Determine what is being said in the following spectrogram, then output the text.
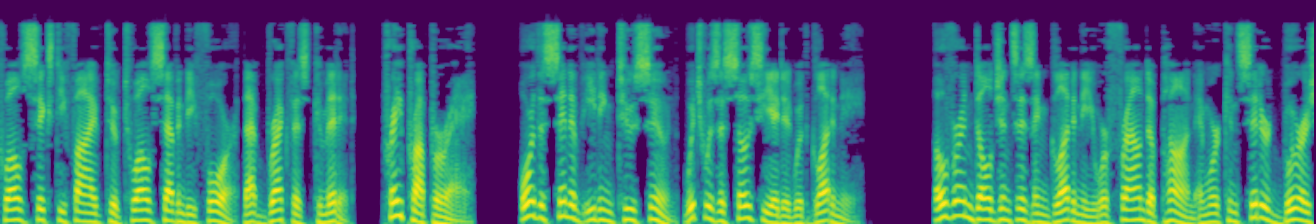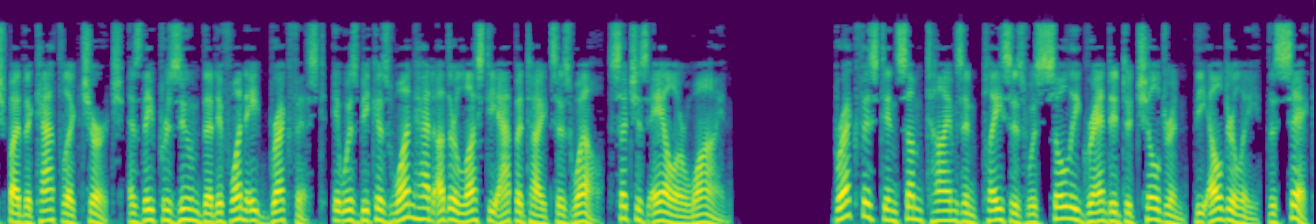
1265 that breakfast committed prepropere, or the sin of eating too soon, which was associated with gluttony. Overindulgences and gluttony were frowned upon and were considered boorish by the Catholic Church, as they presumed that if one ate breakfast, it was because one had other lusty appetites as well, such as ale or wine. Breakfast in some times and places was solely granted to children, the elderly, the sick,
